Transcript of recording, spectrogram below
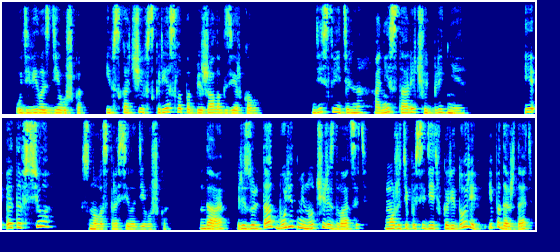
– удивилась девушка и, вскочив с кресла, подбежала к зеркалу. Действительно, они стали чуть бледнее. «И это все?» – снова спросила девушка. «Да, результат будет минут через двадцать. Можете посидеть в коридоре и подождать».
